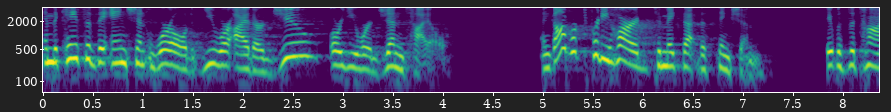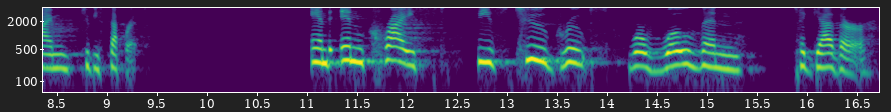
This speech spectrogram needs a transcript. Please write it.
In the case of the ancient world, you were either Jew or you were Gentile. And God worked pretty hard to make that distinction. It was the time to be separate. And in Christ, these two groups were woven together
